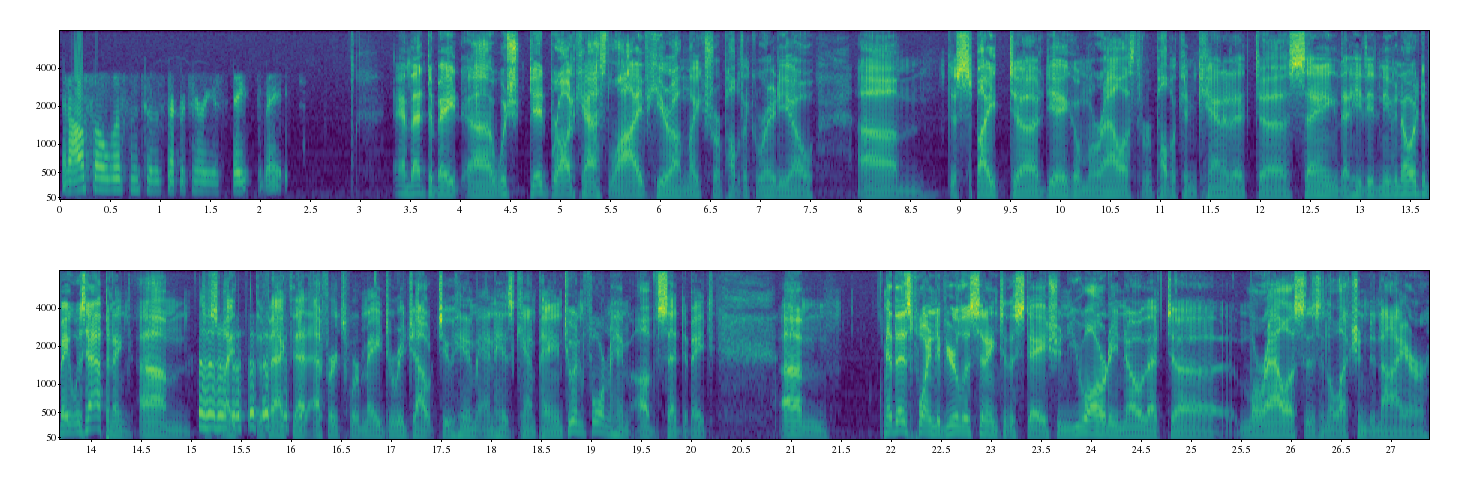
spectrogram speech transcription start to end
and also listen to the Secretary of State debate. And that debate, uh, which did broadcast live here on Lakeshore Public Radio, um, despite uh, Diego Morales, the Republican candidate, uh, saying that he didn't even know a debate was happening, um, despite the fact that efforts were made to reach out to him and his campaign to inform him of said debate. Um, at this point, if you're listening to the station, you already know that uh, Morales is an election denier.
